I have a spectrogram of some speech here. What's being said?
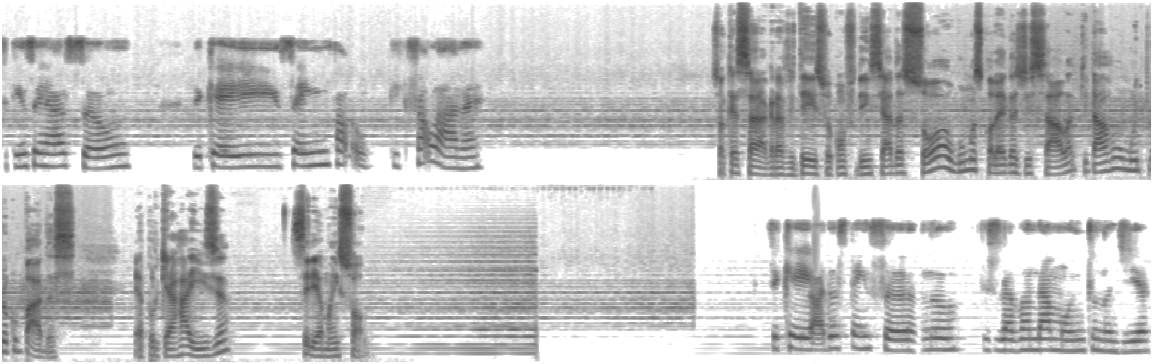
fiquei sem reação, fiquei sem o que falar, né? Só que essa gravidez foi confidenciada só a algumas colegas de sala que estavam muito preocupadas. É porque a Raízia seria mãe solo. Fiquei horas pensando, precisava andar muito no dia.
